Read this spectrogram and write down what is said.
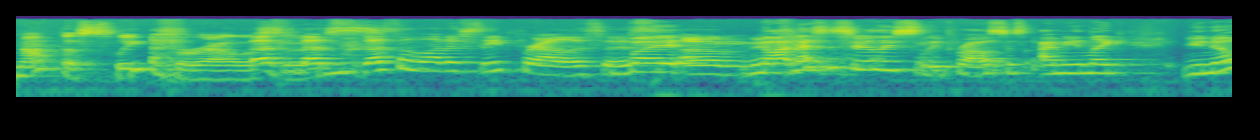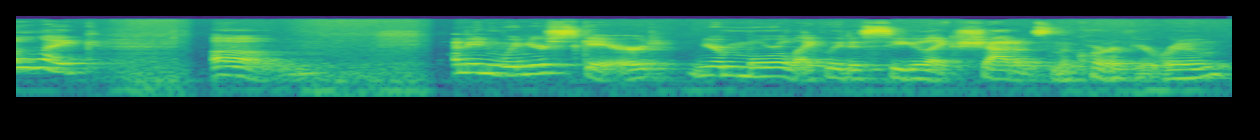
Not the sleep paralysis. That's, that's that's a lot of sleep paralysis. But um, not necessarily sleep paralysis. I mean, like, you know, like, um, I mean, when you're scared, you're more likely to see like shadows in the corner of your room.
